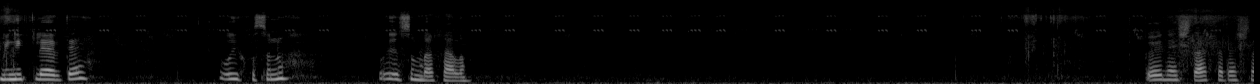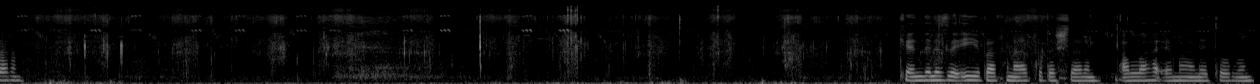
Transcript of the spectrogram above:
minikler de uykusunu uyusun bakalım. Böyle işte arkadaşlarım. Kendinize iyi bakın arkadaşlarım. Allah'a emanet olun.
